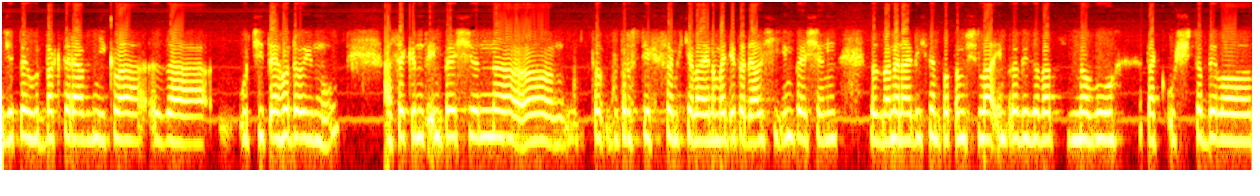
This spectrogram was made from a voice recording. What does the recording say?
že to je hudba, která vznikla za určitého dojmu a Second Impression, eh, to prostě jsem chtěla jenom, ať je to další impression, to znamená, když jsem potom šla improvizovat znovu, tak už to bylo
